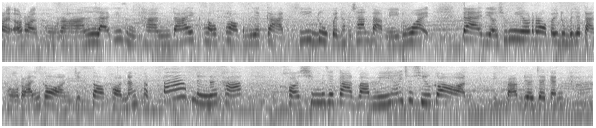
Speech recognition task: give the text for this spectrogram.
ร่อยๆ ของร้าน และที่สำคัญได้เคล้าคลอกับบรรยากาศที่ดูเป็นธรรมชาติแบบนี้ด้วย แต่เดี๋ยวช่วงนี้เราไปดูบรรยากาศของร้านก่อนจิ๊กซอว์ขอนั่งพักแป๊บหนึ่งนะคะ ขอชิมบรรยากาศแบบนี้ให้ชิวๆก่อน อีกแป๊บเดียวเจอกันค่ะ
